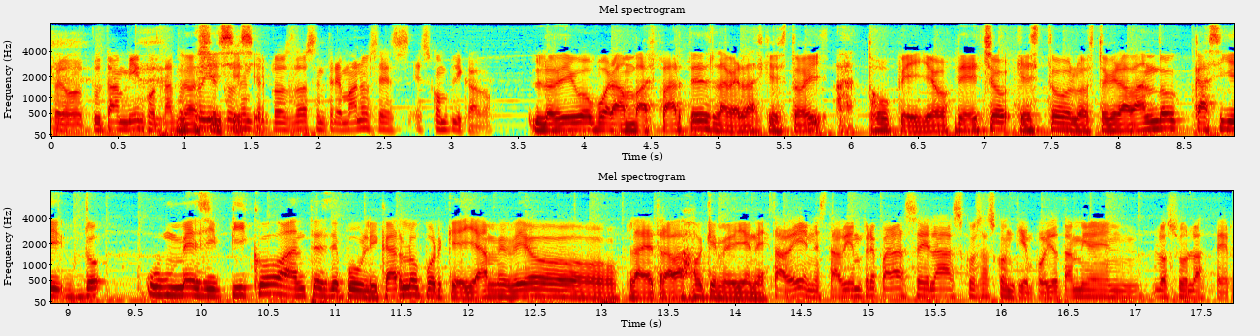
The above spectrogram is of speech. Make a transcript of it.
pero tú también, con tantos proyectos entre los dos, entre manos, es, es complicado. Lo digo por ambas partes, la verdad es que estoy a tope yo. De hecho, que esto lo estoy grabando casi un mes y pico antes de publicarlo porque ya me veo la de trabajo que me viene. Está bien, está bien prepararse las cosas con tiempo. Yo también lo suelo hacer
